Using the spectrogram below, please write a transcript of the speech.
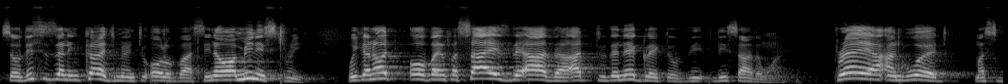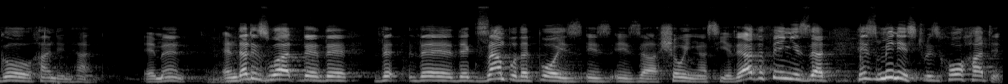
So this is an encouragement to all of us in our ministry. We cannot overemphasize the other to the neglect of the, this other one. Prayer and word must go hand in hand. Amen. And that is what the, the, the, the, the example that Paul is, is, is uh, showing us here. The other thing is that his ministry is wholehearted.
